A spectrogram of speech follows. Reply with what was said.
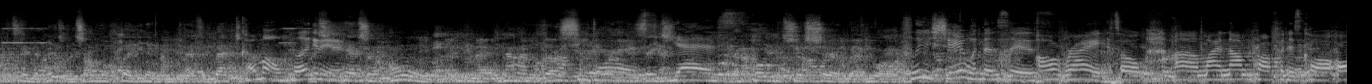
wife didn't about this individually, so I'm going to plug it in and I'm going to pass it back to her. Come on, plug it She in. has her own nonprofit She does, organization yes. that I hope that she'll share with you all. Please share with us, sis. All right. So uh, my nonprofit is called All for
